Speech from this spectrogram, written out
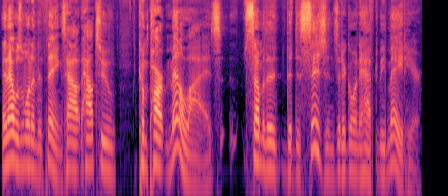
And that was one of the things how how to compartmentalize some of the, the decisions that are going to have to be made here.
